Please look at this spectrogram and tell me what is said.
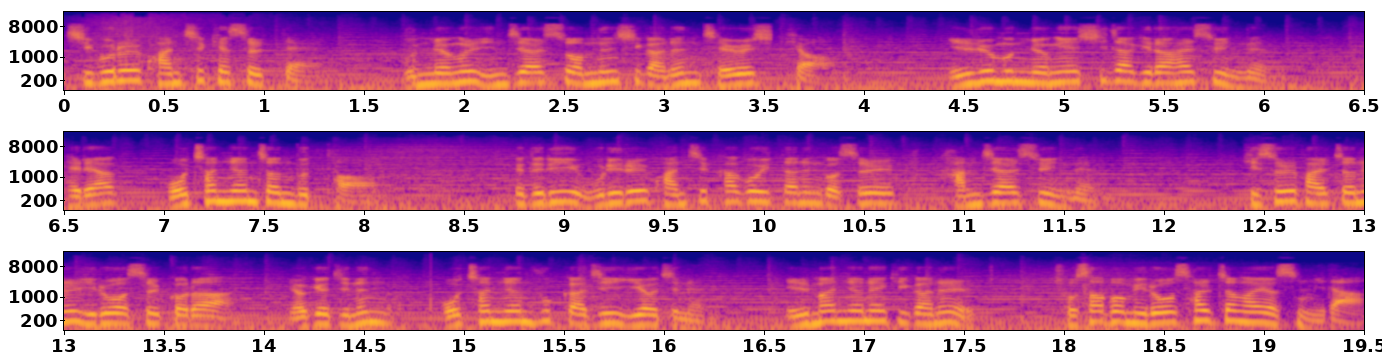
지구를 관측했을 때 문명을 인지할 수 없는 시간은 제외시켜 인류 문명의 시작이라 할 수 있는 대략 5천년 전부터 그들이 우리를 관측하고 있다는 것을 감지할 수 있는 기술 발전을 이루었을 거라 여겨지는 5천년 후까지 이어지는 1만 년의 기간을 조사 범위로 설정하였습니다.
